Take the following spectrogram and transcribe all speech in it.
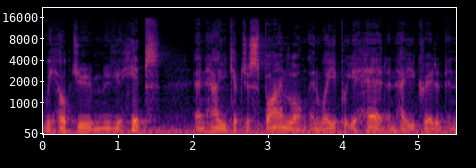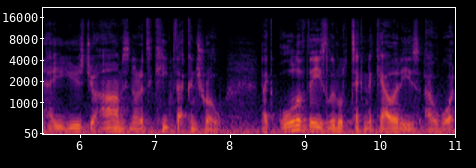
we helped you move your hips and how you kept your spine long and where you put your head and how you created and how you used your arms in order to keep that control. Like all of these little technicalities are what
